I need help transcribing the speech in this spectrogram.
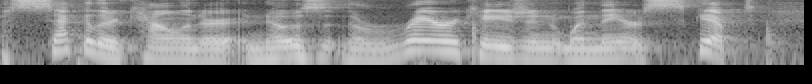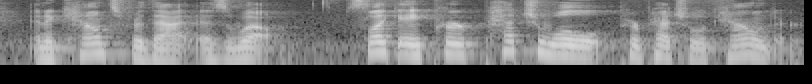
a secular calendar knows the rare occasion when they are skipped and accounts for that as well. It's like a perpetual perpetual calendar,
